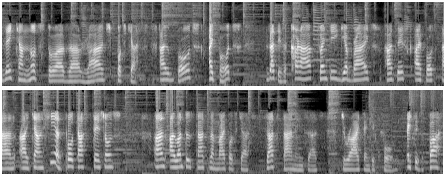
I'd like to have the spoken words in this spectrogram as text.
They cannot store the large podcast. I bought iPod that is a color 20 gigabytes hard disk iPod and I can hear podcast stations and I want to start the, my podcast. That time is uh, July 24. It is the first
